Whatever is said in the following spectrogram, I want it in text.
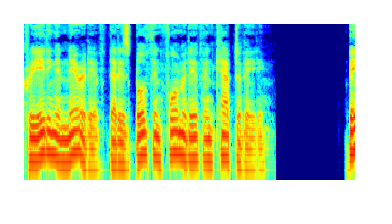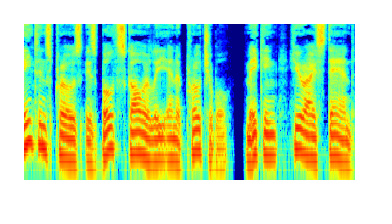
creating a narrative that is both informative and captivating. Bainton's prose is both scholarly and approachable, making Here I Stand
